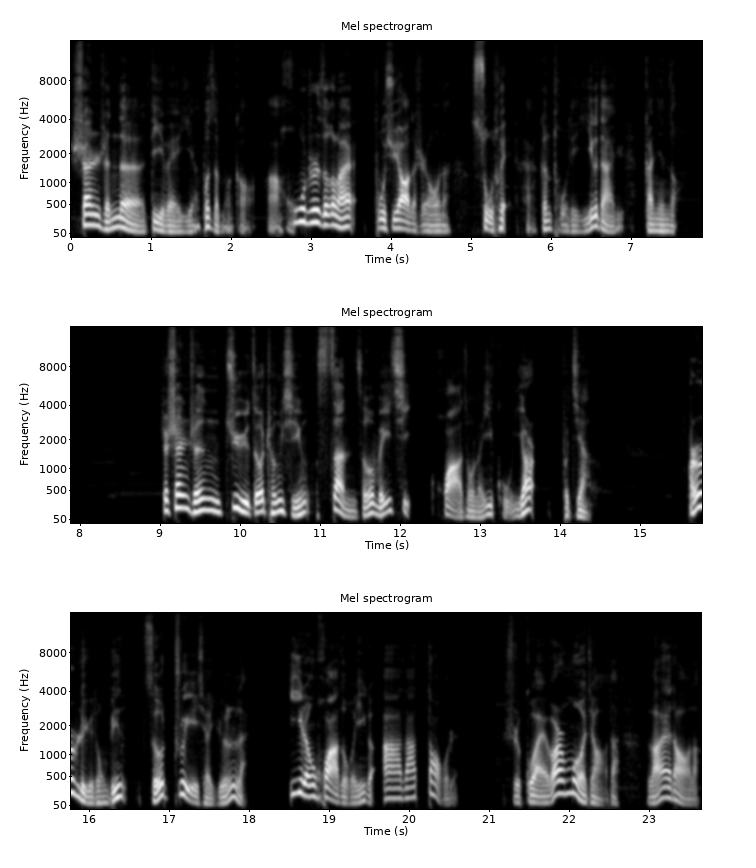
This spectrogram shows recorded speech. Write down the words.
山神的地位也不怎么高啊。呼之则来，不需要的时候呢，速退。哎，跟土地一个待遇，赶紧走。这山神聚则成形，散则为气，化作了一股烟儿，不见了。而吕洞宾则坠下云来，依然化作一个阿扎道人，是拐弯抹角的来到了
